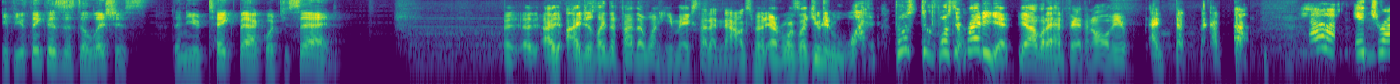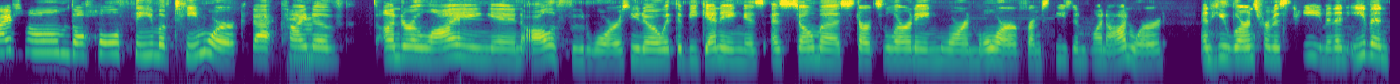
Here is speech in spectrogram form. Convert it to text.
if you think this is delicious, then you take back what you said. I, I, I just like the fact that when he makes that announcement, everyone's like, "You did what? Those stuff wasn't ready yet." Yeah, but I had faith in all of you. I, Yeah, it drives home the whole theme of teamwork that kind mm-hmm. of underlying in all of Food Wars. You know, at the beginning, as as Soma starts learning more and more from season one onward, and he learns from his team, and then even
